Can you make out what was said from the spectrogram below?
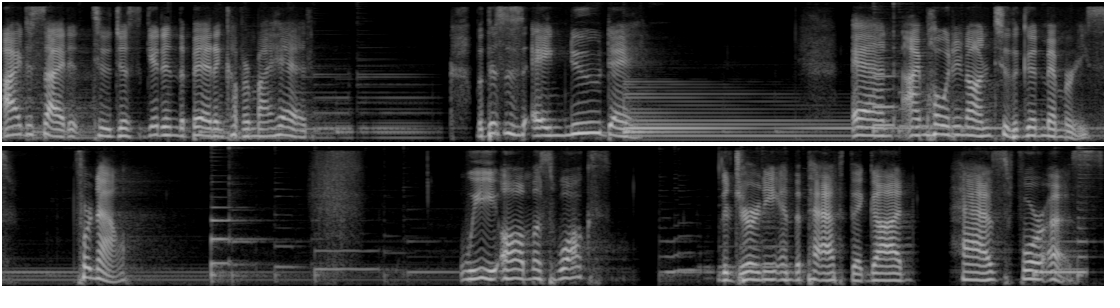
I decided to just get in the bed and cover my head. But this is a new day. And I'm holding on to the good memories for now. We all must walk the journey and the path that God has for us.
